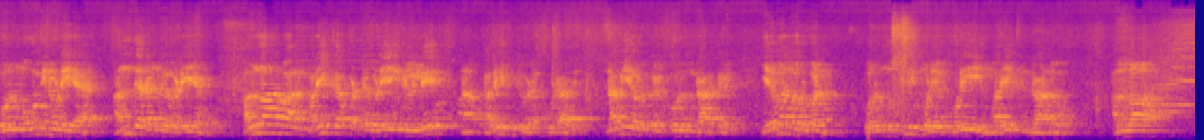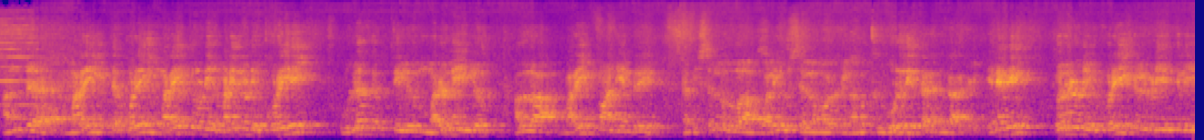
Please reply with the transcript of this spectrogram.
ஒரு முகமினுடைய அந்தரங்க விடயம் அல்லாஹ்வால் மறைக்கப்பட்ட விடயங்களிலே நாம் தலையிட்டு விடக்கூடாது. நபி அவர்கள் கூறுகின்றார்கள் எவன் ஒருவன் ஒரு முஸ்லிமுடைய குறையை மறைக்கின்றானோ அல்லாஹ் அந்த மறைத்த குறை மறைத்தனுடைய மனிதனுடைய குறையை உலகத்திலும் மறுமையிலும் அல்லாஹ் மறைப்பான் என்று நபி செல்லா வளைவு செல்லும் அவர்கள் நமக்கு உறுதி தருகின்றார்கள். எனவே பிறருடைய குறைகள் விடயத்திலே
